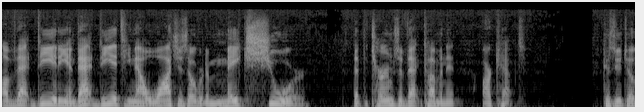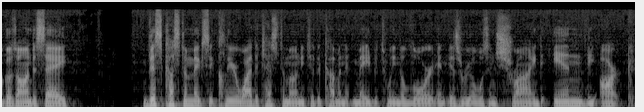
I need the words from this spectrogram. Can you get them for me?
of that deity. And that deity now watches over to make sure that the terms of that covenant are kept. Cassuto goes on to say, this custom makes it clear why the testimony to the covenant made between the Lord and Israel was enshrined in the ark.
